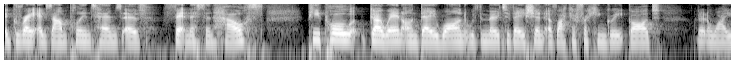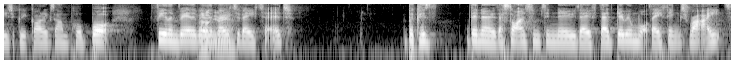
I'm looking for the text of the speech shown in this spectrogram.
a great example in terms of fitness and health. People go in on day one with the motivation of like a freaking Greek god. I don't know why I use a Greek god example, but feeling really, oh, really Oh, yeah. motivated because they know they're starting something new. They've they're doing what they think's right,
